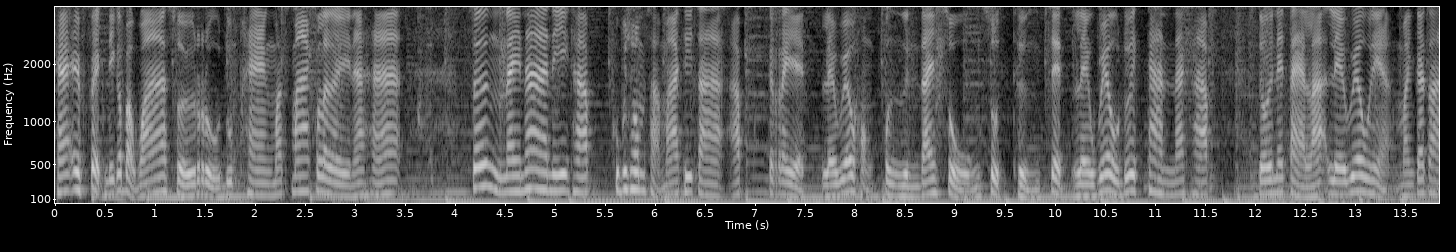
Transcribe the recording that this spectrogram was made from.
ค่เอฟเฟกต์นี้ก็แบบว่าสวยหรูดูแพงมากๆเลยนะฮะ ซึ่งในหน้านี้ครับคุณผู้ชมสามารถที่จะอัปเกรดเลเวลของปืนได้สูงสุดถึง 7 เลเวลด้วยกันนะครับ โดยในแต่ละเลเวลเนี่ย มันก็จะ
